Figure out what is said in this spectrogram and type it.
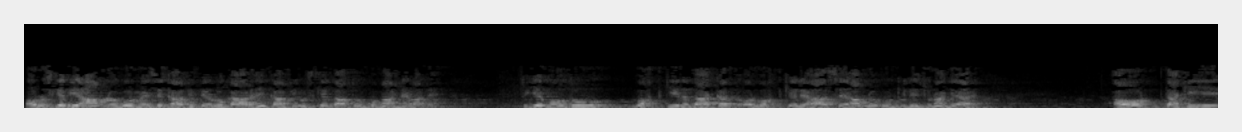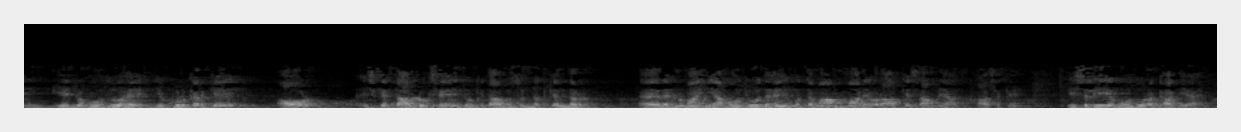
اور اس کے بھی عام لوگوں میں سے کافی پیروکار ہیں، کافی اس کے باتوں کو ماننے والے ہیں۔ تو یہ موضوع وقت کی نزاکت اور وقت کے لحاظ سے آپ لوگوں کے لیے چنا گیا ہے۔ اور تاکہ یہ جو موضوع ہے، یہ کھل کر کے اور اس کے تعلق سے جو کتاب و سنت کے اندر رہنمائیاں موجود ہیں، وہ تمام ہمارے اور آپ کے سامنے آ سکیں۔ اس لیے یہ موضوع رکھا گیا ہے۔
